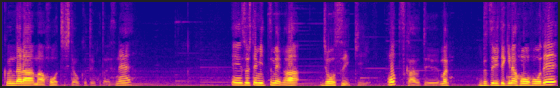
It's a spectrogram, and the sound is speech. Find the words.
組んだら、まあ、放置しておくということですね。えー、そして三つ目が、浄水器を使うという、まあ、物理的な方法で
